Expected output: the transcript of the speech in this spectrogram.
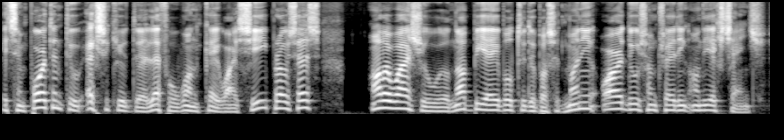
It's important to execute the level 1 KYC process, otherwise you will not be able to deposit money or do some trading on the exchange.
